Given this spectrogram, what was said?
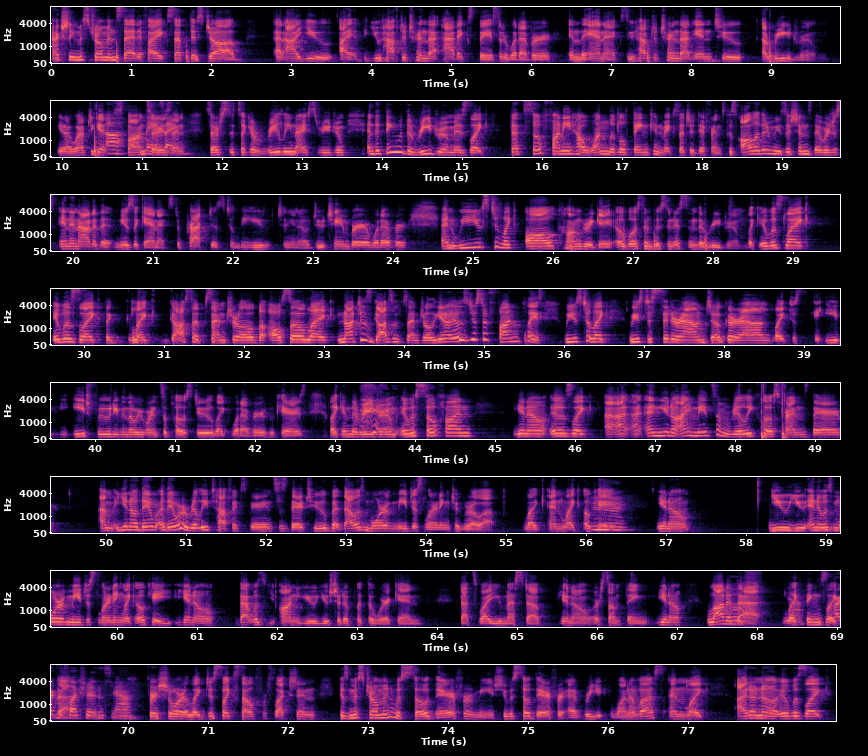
actually, Miss Strommen said, if I accept this job at IU, I, you have to turn that attic space or whatever in the annex, you have to turn that into a reed room. You know, we have to get Oh, sponsors amazing. and so it's like a really nice reed room. And the thing with the reed room is like that's so funny how one little thing can make such a difference because all other musicians they were just in and out of the music annex to practice to leave to you know do chamber whatever and we used to like all congregate oboists and bassoonists in the reed room like it was like it was like the like gossip central but also like not just gossip central you know it was just a fun place. We used to like we used to sit around joke around like just eat eat food even though we weren't supposed to like whatever who cares? Like in the reed room. It was so fun you know it was like I, I, and you know i made some really close friends there. Um you know they were they were really tough experiences there too but that was more of me just learning to grow up. Like and like okay mm. you know you you and it was more of me just learning like okay you know that was on you you should have put the work in that's why you messed up you know or something you know a lot of that yeah. like things like Hard that reflections yeah for sure like just like self-reflection because miss Strommen was so there for me she was so there for every one of us and like i don't know it was like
